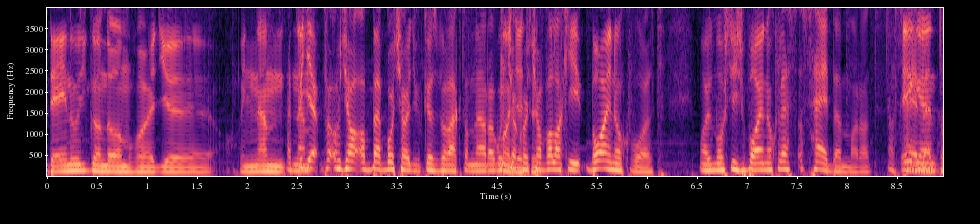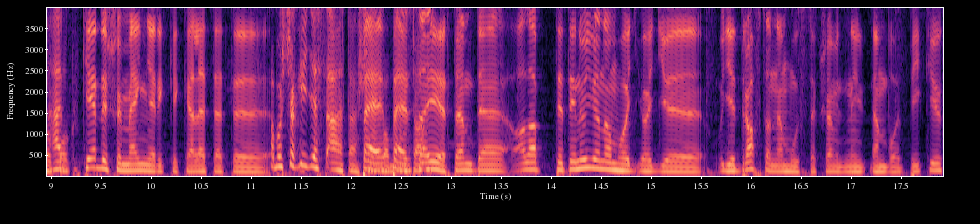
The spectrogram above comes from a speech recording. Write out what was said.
de én úgy gondolom, hogy, uh, hogy nem... Hát nem... Figyelj, hogyha, be, bocsánat, hogy közbevágtam, ne arra, csak, csak hogyha valaki bajnok volt, majd most is bajnok lesz, az helyben marad. Az Igen, helyben topog. hát kérdés, hogy megnyerik-e keletet. Hát most csak így ezt általánosabban pe, Persze, mondtam. értem, de alap, tehát én úgy gondolom, hogy, hogy ugye drafton nem húztak semmit, nem volt pikjük,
